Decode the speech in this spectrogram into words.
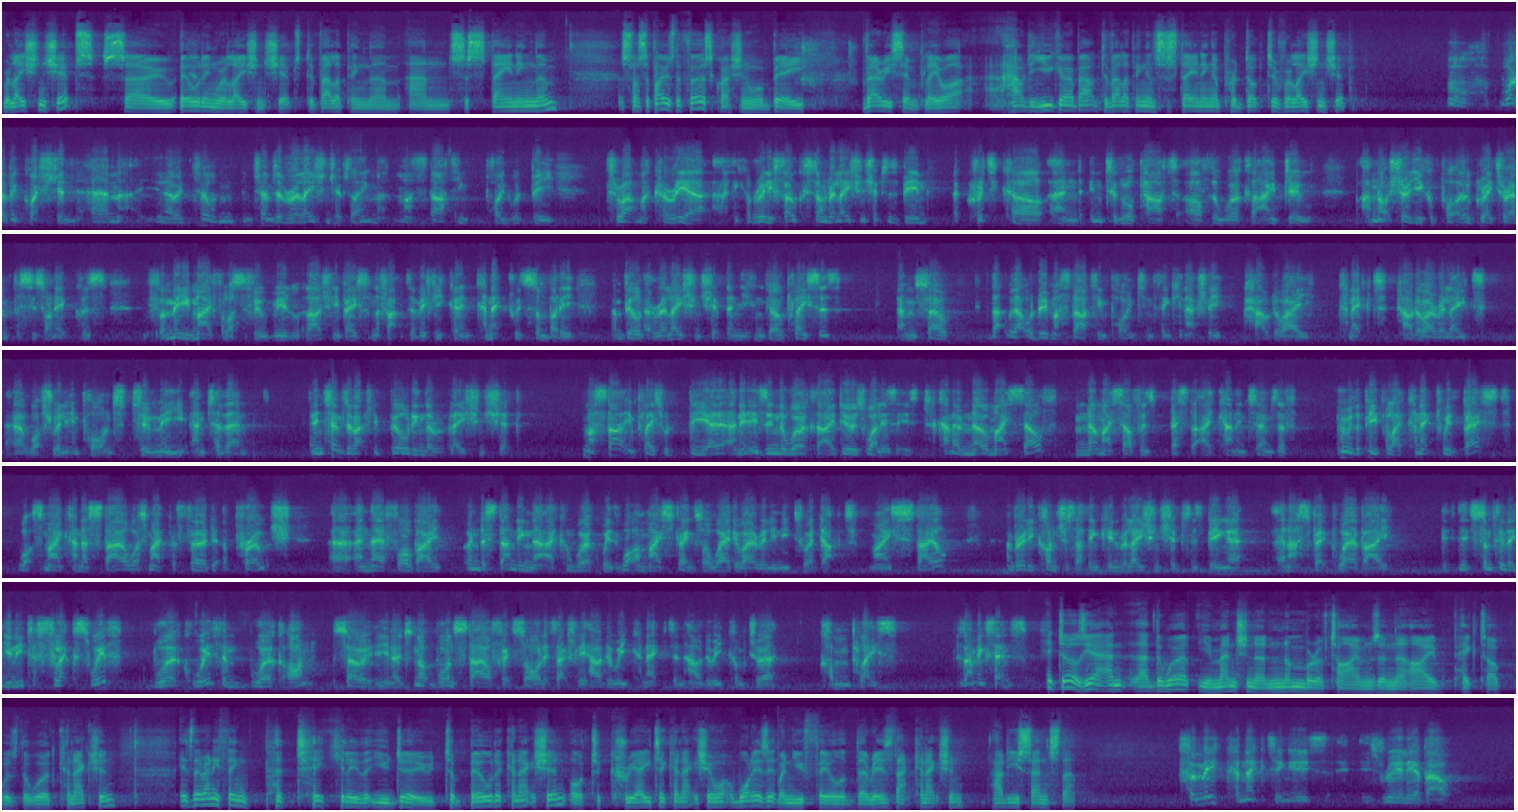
relationships, so building relationships, developing them, and sustaining them. So I suppose the first question would be. Very simply, well, how do you go about developing and sustaining a productive relationship? Well, what a big question. Um, you know, in, terms of relationships, I think my, my, starting point would be throughout my career, I think I've really focused on relationships as being critical and integral part of the work that I do. I'm not sure you could put a greater emphasis on it because for me, my philosophy would be largely based on the fact of if you can connect with somebody and build a relationship, then you can go places. And so that, that would be my starting point in thinking actually, how do I connect? How do I relate? Uh, what's really important to me and to them? In terms of actually building the relationship, my starting place would be, uh, and it is in the work that I do as well, is, is to kind of know myself, know myself as best that I can in terms of who are the people I connect with best, what's my kind of style, what's my preferred approach, uh, and therefore by understanding that I can work with what are my strengths or where do I really need to adapt my style. I'm really conscious, I think, in relationships as being a, an aspect whereby it's something that you need to flex with, work with, and work on. So, you know, it's not one style fits all. It's actually how do we connect and how do we come to a common place. Does that make sense? It does, yeah. And uh, the word you mentioned a number of times and that I picked up was the word connection. Is there anything particularly that you do to build a connection or to create a connection? What is it when you feel that there is that connection? How do you sense that? For me, connecting is is really about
